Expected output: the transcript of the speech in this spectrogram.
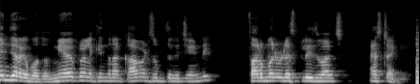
ఏం జరగబోతుంది? మీ అభిప్రాయాల కింద నాకు కామెంట్స్ తెలియజేయండి. For more videos please watch hashtag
